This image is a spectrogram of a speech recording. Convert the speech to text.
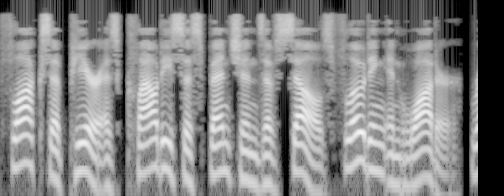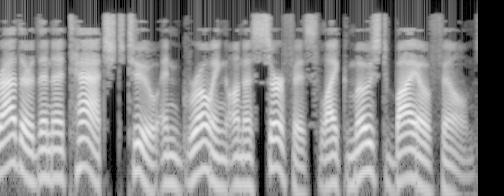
Flocs appear as cloudy suspensions of cells floating in water, rather than attached to and growing on a surface like most biofilms.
